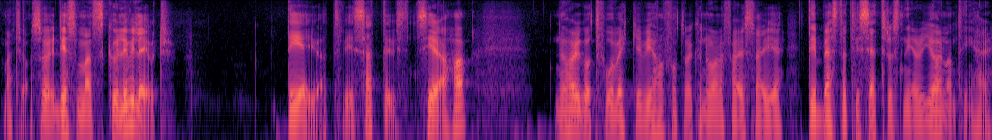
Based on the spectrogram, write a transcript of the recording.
material. Så det som man skulle vilja gjort, det är ju att vi satt och ser, aha, nu har det gått två veckor, vi har fått några coronafall i Sverige. Det är bäst att vi sätter oss ner och gör någonting här.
